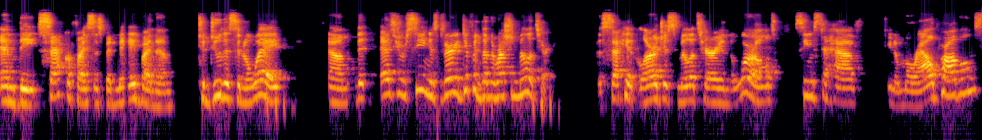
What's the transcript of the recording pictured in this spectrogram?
and the sacrifice that's been made by them to do this in a way um, that, as you're seeing, is very different than the Russian military. The second largest military in the world seems to have, you know, morale problems,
